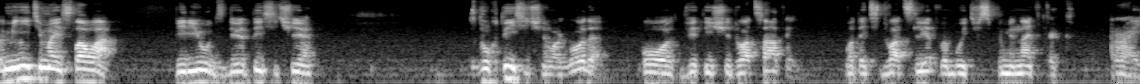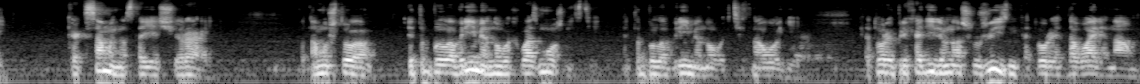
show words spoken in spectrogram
Помяните мои слова. Период с 2000, с 2000 года по 2020, вот эти 20 лет вы будете вспоминать как рай, как самый настоящий рай. Потому что это было время новых возможностей, это было время новых технологий, которые приходили в нашу жизнь, которые давали нам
